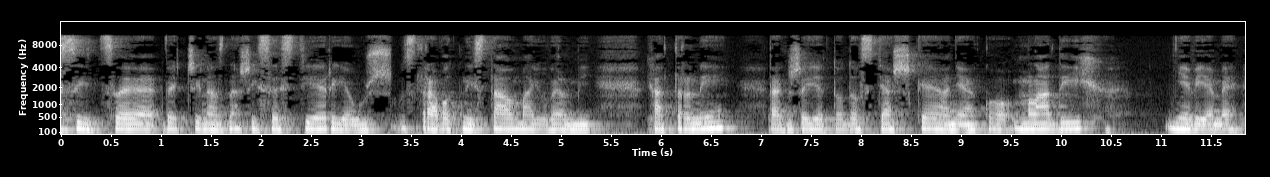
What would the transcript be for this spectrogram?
Síce väčšina z našich sestier je už zdravotný stav, majú veľmi chatrný, takže je to dosť ťažké a nejako mladých nevieme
